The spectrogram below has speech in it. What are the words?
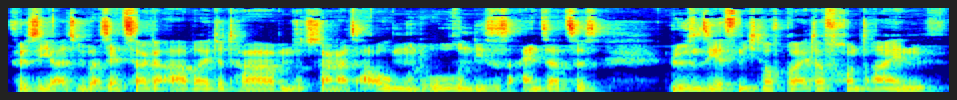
für sie als Übersetzer gearbeitet haben, sozusagen als Augen und Ohren dieses Einsatzes, lösen sie jetzt nicht auf breiter Front ein.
